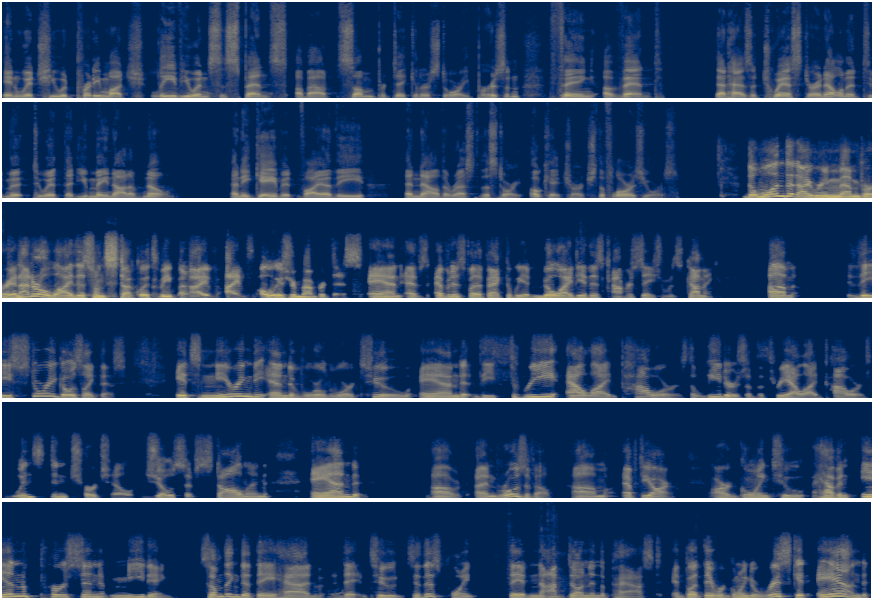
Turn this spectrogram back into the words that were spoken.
in which he would pretty much leave you in suspense about some particular story, person, thing, event that has a twist or an element to, it- to it that you may not have known. And he gave it via the, and now the rest of the story. Okay, Church, the floor is yours. the one that I remember, and I don't know why this one stuck with me, but I've I've always remembered this, and as evidenced by the fact that we had no idea this conversation was coming. Um, the story goes like this: It's nearing the end of World War II, and the three Allied powers, the leaders of the three Allied powers, Winston Churchill, Joseph Stalin, and uh, and Roosevelt, um, FDR, are going to have an in-person meeting something that they had they, to to this point they had not done in the past but they were going to risk it and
